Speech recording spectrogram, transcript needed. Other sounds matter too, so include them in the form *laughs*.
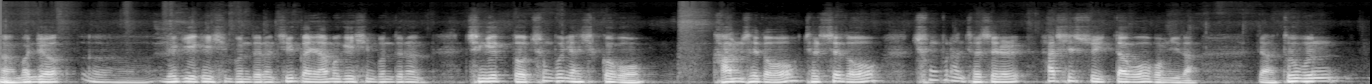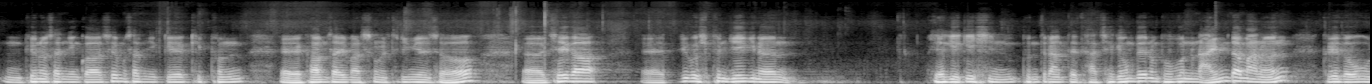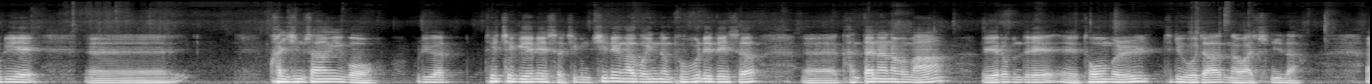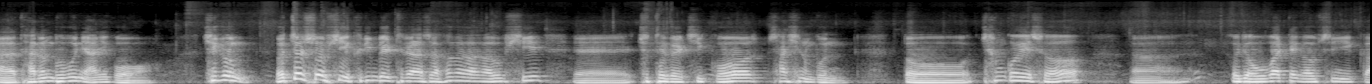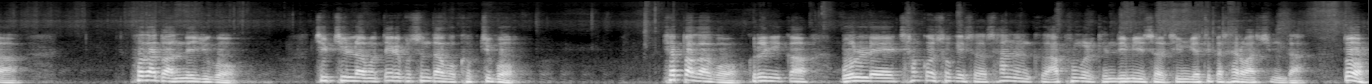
어, 먼저 어, 여기에 계신 분들은 지금까지 남아 계신 분들은 증액도 충분히 하실 거고 감세도 절세도 충분한 절세를 하실 수 있다고 봅니다. 자, 두분 음, 변호사님과 세무사님께 깊은 에, 감사의 말씀을 드리면서 어, 제가 에, 드리고 싶은 얘기는 여기 계신 분들한테 다 적용되는 부분은 아닙니다만은 그래도 우리의 에, 관심 사항이고 우리가 대책위원회에서 지금 진행하고 있는 부분에 대해서 에, 간단하나마 여러분들의 에, 도움을 드리고자 나왔습니다. 아, 다른 부분이 아니고 지금 어쩔 수 없이 그린벨트라서 허가가 없이 에, 주택을 짓고 사시는 분, 또 창고에서 어, 어디 오고 갈 데가 없으니까 허가도 안 내주고 집 지으려면 때려 부순다고 겁주고 협박하고 그러니까 몰래 창고 속에서 사는 그 아픔을 견디면서 지금 여태까지 살아왔습니다. 또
